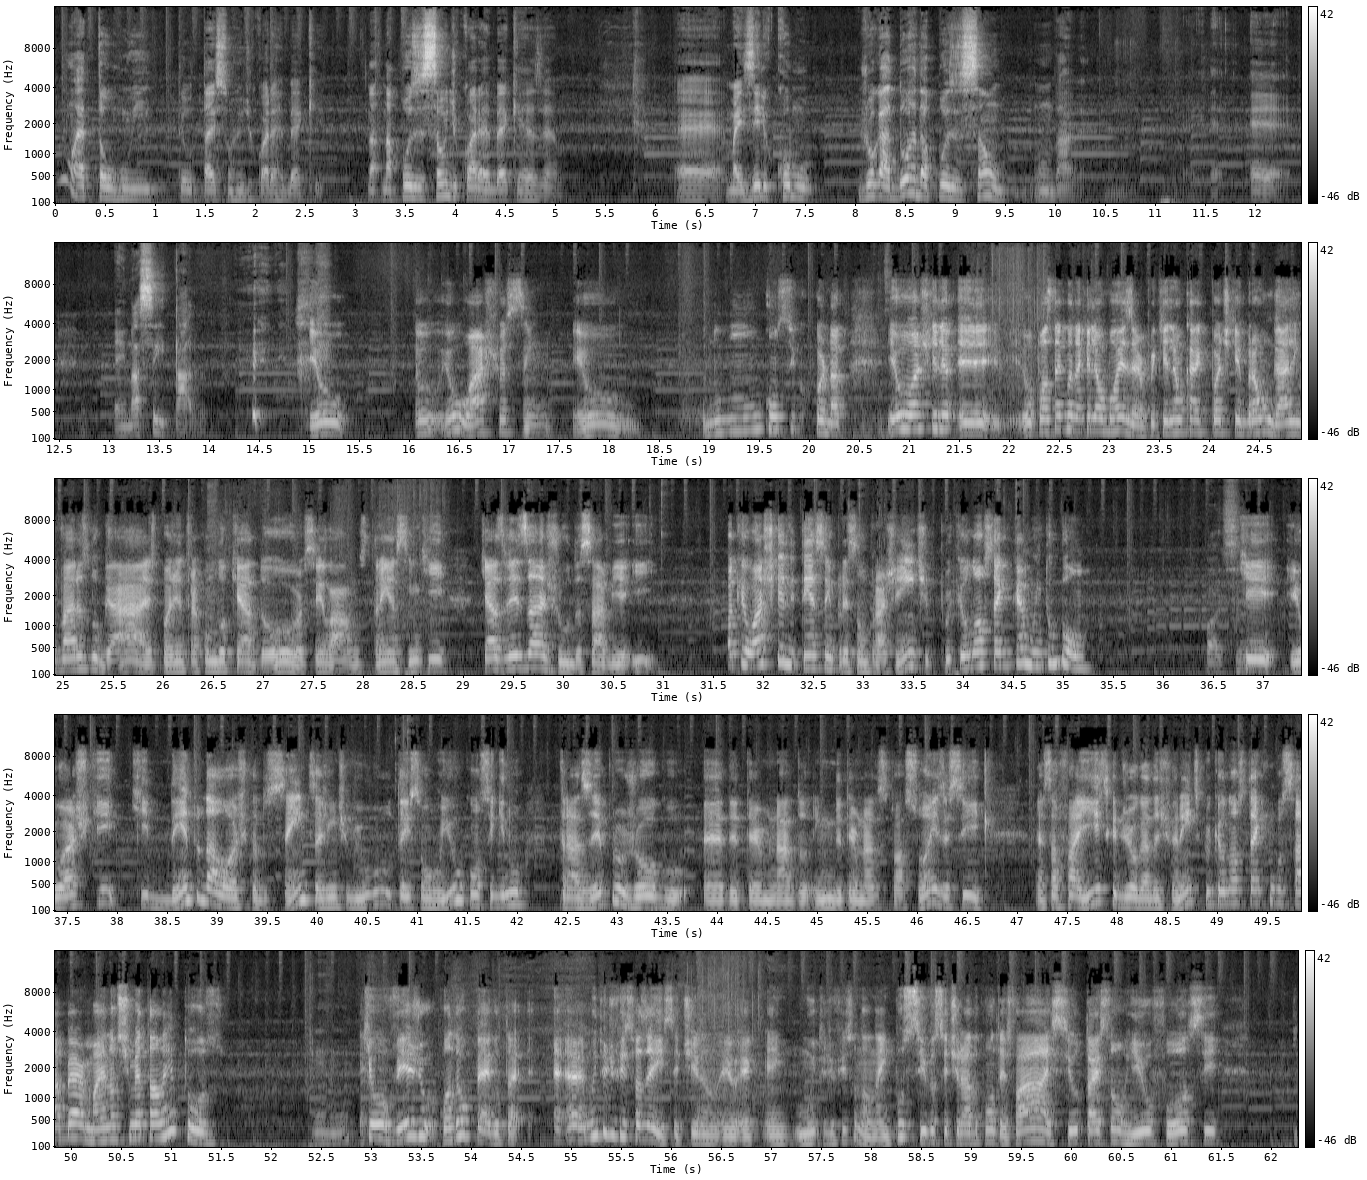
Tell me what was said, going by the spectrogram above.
não é tão ruim ter o Tyson Hill de quarterback na, na posição de quarterback reserva. É, mas ele como jogador da posição não dá, velho. É, é, é inaceitável. eu, eu, eu acho assim, eu não, não, consigo concordar. Eu acho que ele. É, eu posso até concordar que ele é um bom reserva, porque ele é um cara que pode quebrar um galho em vários lugares, pode entrar como bloqueador, sei lá, uns trem assim que, que às vezes ajuda, sabe? E, só que eu acho que ele tem essa impressão pra gente porque o nosso técnico é muito bom. Pode ser. Que eu acho que, que dentro da lógica do Saints, a gente viu o Taysom Hill conseguindo trazer para o jogo é, determinado, em determinadas situações esse, essa faísca de jogadas diferentes, porque o nosso técnico sabe armar e nosso time é talentoso. Uhum. É que eu vejo, quando eu pego. É, é, muito difícil fazer isso. Você tira. É, é, muito difícil, não, né? É impossível você tirar do contexto. Ah, se o Tyson Hill fosse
